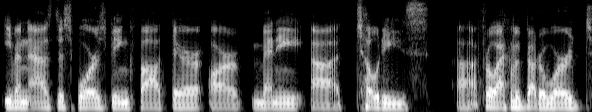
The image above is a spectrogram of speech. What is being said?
even as this war is being fought there are many uh, toadies uh, for lack of a better word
